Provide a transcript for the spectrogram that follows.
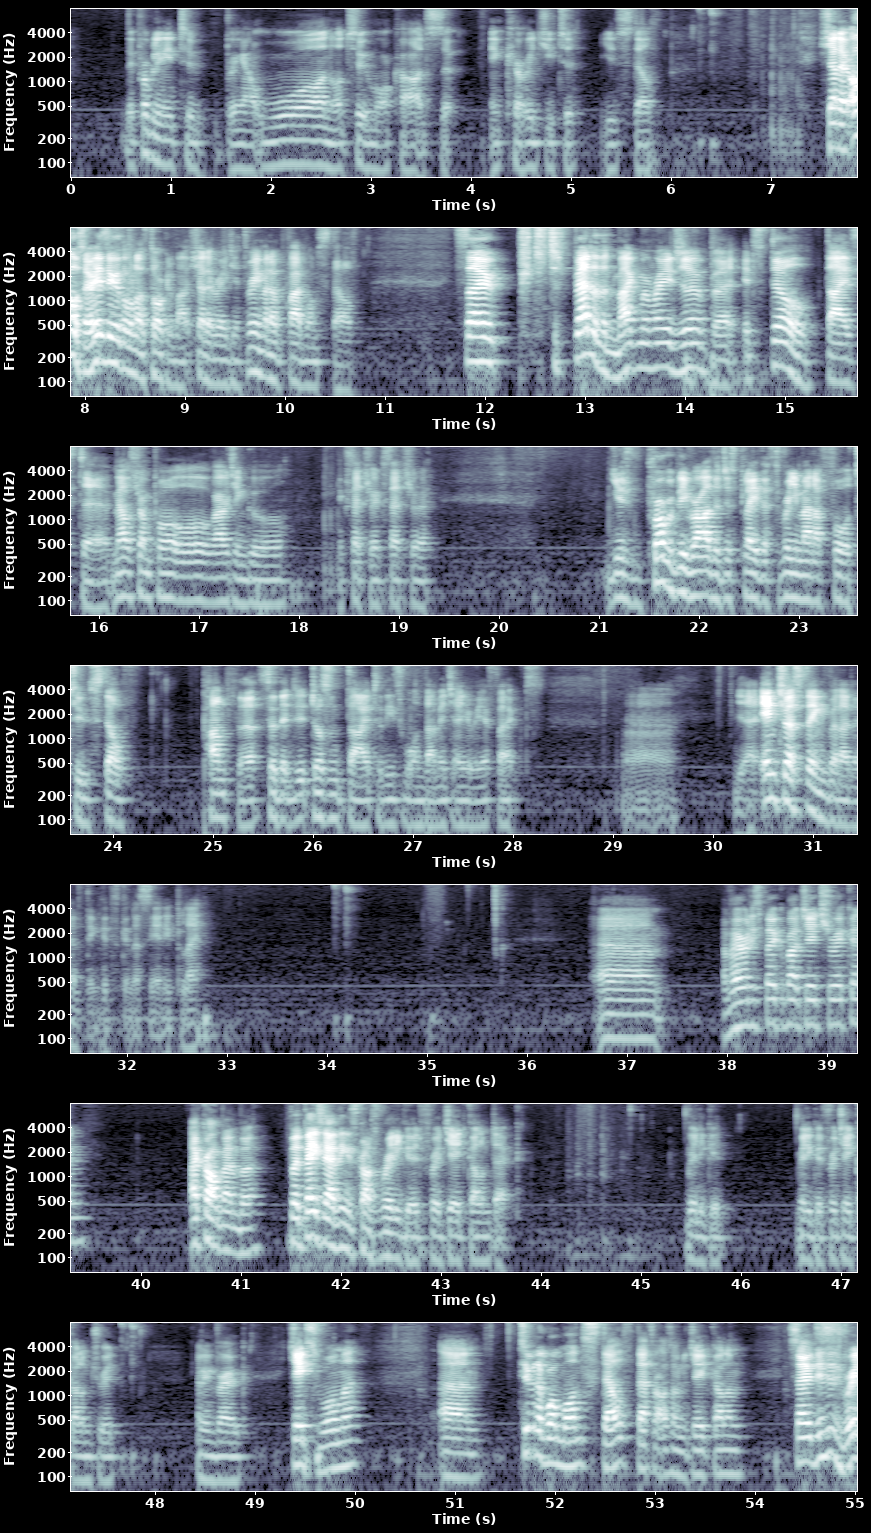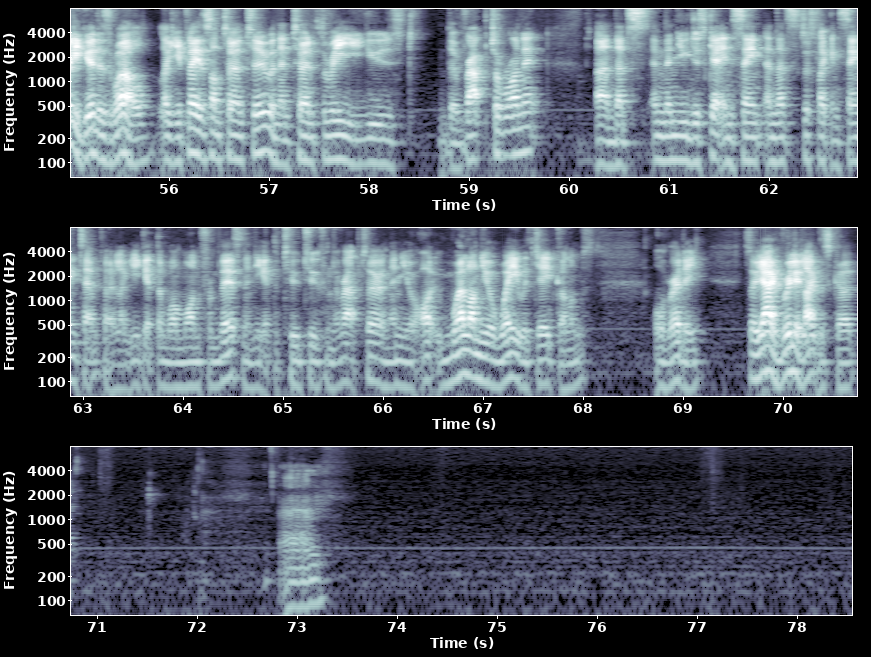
They probably need to bring out one or two more cards that encourage you to use stealth. Shadow. Oh, so here's the other one I was talking about. Shadow Rager. 3 mana, 5 1 stealth. So, just better than Magma Rager, but it still dies to Maelstrom Portal, Ravaging Ghoul, etc., etc. You'd probably rather just play the 3 mana, 4 2 stealth Panther so that it doesn't die to these 1 damage AoE effects. Uh, yeah, interesting, but I don't think it's going to see any play. Um, have I already spoke about Jade Shuriken? I can't remember. But basically, I think this card's really good for a Jade Golem deck. Really good. Really good for a Jade Golem Druid. I mean, Rogue. Jade Swarmer. Um, 2 mana 1 1 Stealth. Death Rattles on the Jade Golem. So this is really good as well. Like, you play this on turn 2, and then turn 3 you used the Raptor on it and that's and then you just get insane and that's just like insane tempo like you get the 1-1 from this and then you get the 2-2 from the raptor and then you're well on your way with jade golems already so yeah i really like this card um,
